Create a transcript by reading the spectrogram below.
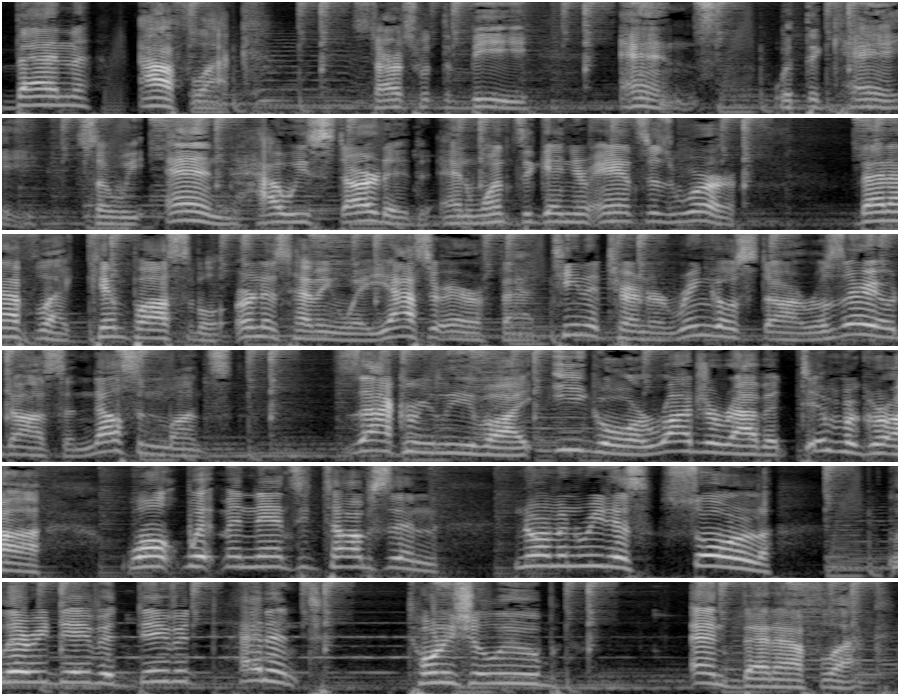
Ben Affleck. Starts with the B, ends with the K. So we end how we started. And once again, your answers were Ben Affleck, Kim Possible, Ernest Hemingway, Yasser Arafat, Tina Turner, Ringo Starr, Rosario Dawson, Nelson Muntz, Zachary Levi, Igor, Roger Rabbit, Tim McGraw, Walt Whitman, Nancy Thompson, Norman Reedus, Sol, Larry David, David Tennant, Tony Shalhoub, and Ben Affleck.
